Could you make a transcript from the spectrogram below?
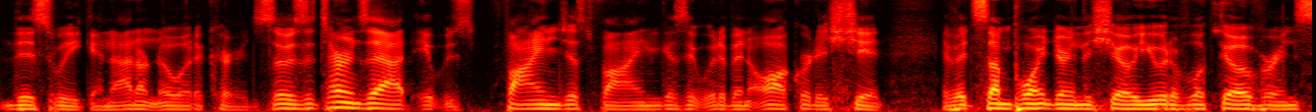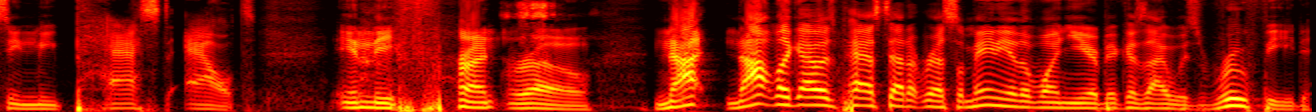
this weekend. I don't know what occurred. So as it turns out, it was fine, just fine, because it would have been awkward as shit if at some point during the show you would have looked over and seen me passed out in the front row. Not not like I was passed out at WrestleMania the one year because I was roofied,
